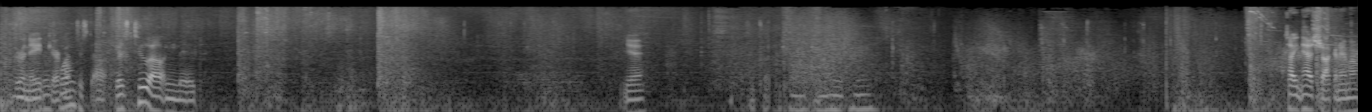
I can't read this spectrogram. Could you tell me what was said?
A There's careful. one just out. There's two out in mid. Yeah. Titan has shotgun ammo.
